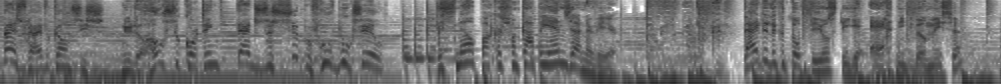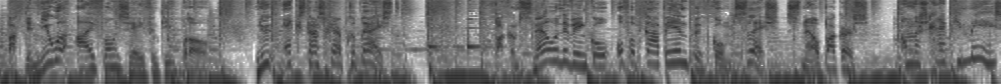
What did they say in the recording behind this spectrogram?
Prijsvrij vakanties. Nu de hoogste korting tijdens de super vroegboekseil. De snelpakkers van KPN zijn er weer. Tijdelijke topdeals die je echt niet wil missen? Pak de nieuwe iPhone 17 Pro. Nu extra scherp geprijsd. Pak hem snel in de winkel of op kpn.com snelpakkers. Anders grijp je mis.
